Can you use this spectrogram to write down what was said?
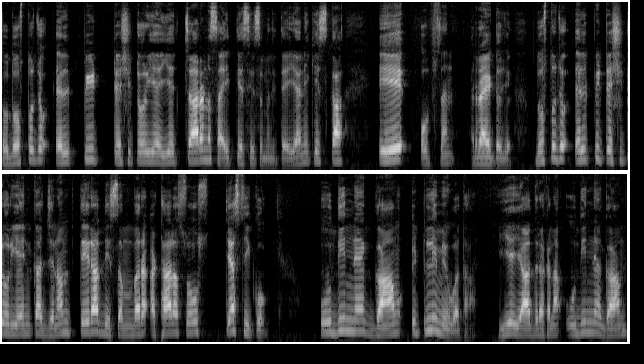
तो दोस्तों, जो एलपी टेसिटोरी है, ये चारण साहित्य से संबंधित है, यानी कि इसका ए ऑप्शन राइट हो जाए। दोस्तों, जो एलपी टेसिटोरी है, इनका जन्म 13 दिसंबर अठारह सौ सतासी को उदिन गाँव इटली में हुआ था। ये याद रखना उदिन गाँव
